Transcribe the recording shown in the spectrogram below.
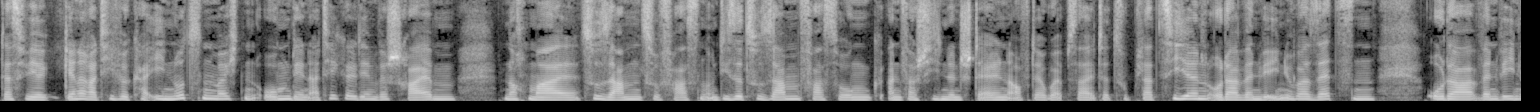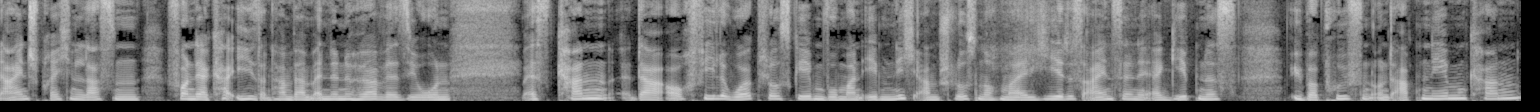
dass wir generative KI nutzen möchten, um den Artikel, den wir schreiben, nochmal zusammenzufassen und diese Zusammenfassung an verschiedenen Stellen auf der Webseite zu platzieren oder wenn wir ihn übersetzen oder wenn wir ihn einsprechen lassen von der KI, dann haben wir am Ende eine Hörversion. Es kann da auch viele Workflows geben, wo man eben nicht am Schluss nochmal jedes einzelne Ergebnis überprüfen und abnehmen kann.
